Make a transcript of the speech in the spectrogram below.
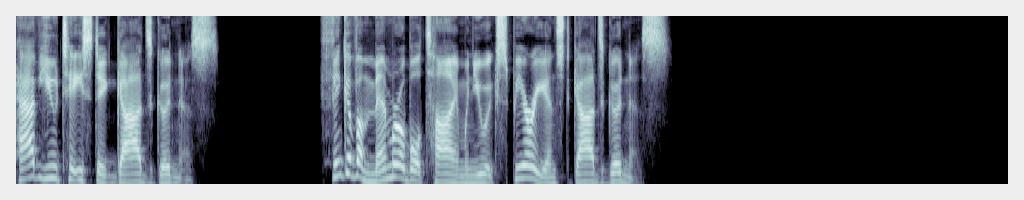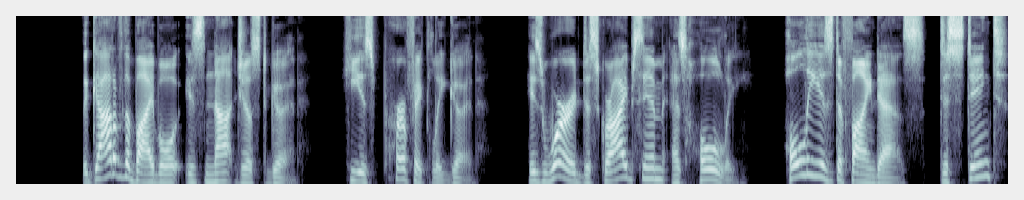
Have you tasted God's goodness? Think of a memorable time when you experienced God's goodness. The God of the Bible is not just good, He is perfectly good. His word describes him as holy. Holy is defined as distinct,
